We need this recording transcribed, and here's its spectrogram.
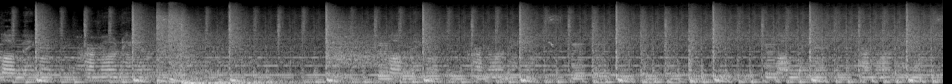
loving, harmonious, loving, harmonious, loving, harmonious.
